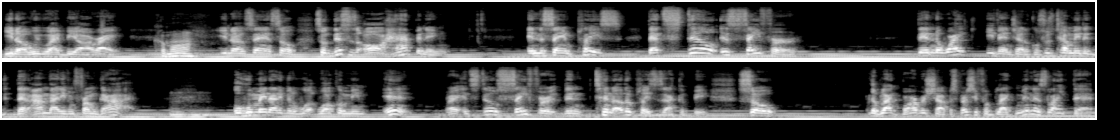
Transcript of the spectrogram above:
you know, we might be all right. Come on. You know what I'm saying? So so this is all happening in the same place that still is safer than the white evangelicals who tell me that, that I'm not even from God. Mm-hmm. Or who may not even w- welcome me in. Right? It's still safer than 10 other places I could be. So the black barbershop, especially for black men, is like that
